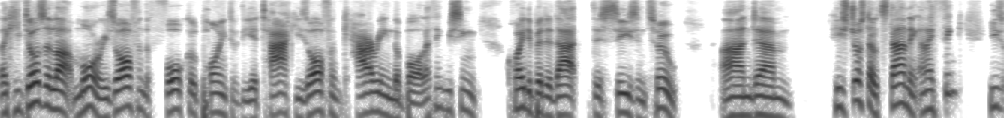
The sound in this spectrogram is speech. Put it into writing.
Like he does a lot more. He's often the focal point of the attack. He's often carrying the ball. I think we've seen quite a bit of that this season too. And um, he's just outstanding. And I think he's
